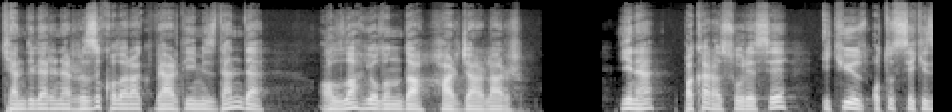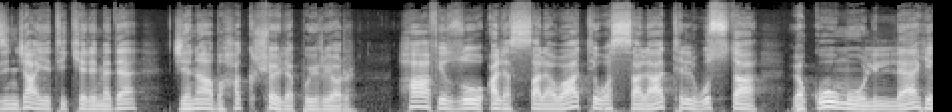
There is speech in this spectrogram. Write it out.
kendilerine rızık olarak verdiğimizden de Allah yolunda harcarlar. Yine Bakara suresi 238. ayeti kerimede Cenab-ı Hak şöyle buyuruyor. Hafizu alas salavati ve salatil vusta ve kumu lillahi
